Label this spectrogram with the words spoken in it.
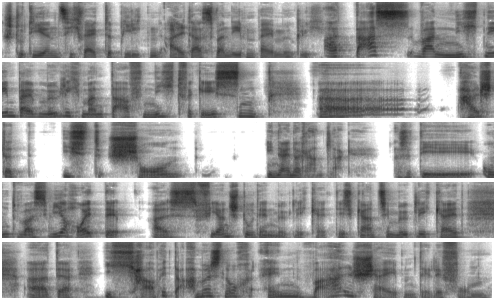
Studieren, sich weiterbilden, all das war nebenbei möglich. Ah, das war nicht nebenbei möglich. Man darf nicht vergessen, äh, Hallstatt ist schon in einer Randlage. Also die, und was wir heute als Fernstudienmöglichkeit, diese ganze Möglichkeit äh, der, ich habe damals noch ein Wahlscheibentelefon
